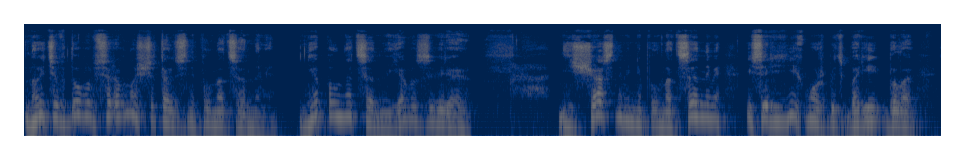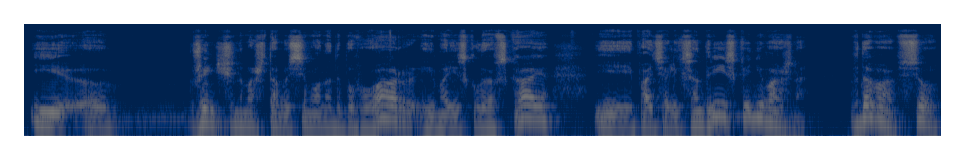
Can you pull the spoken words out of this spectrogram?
но эти вдовы все равно считались неполноценными. Неполноценными, я вас заверяю несчастными, неполноценными, и среди них, может быть, Бори была и э, женщина масштаба Симона де Бавуар, и Мария Складовская, и Патия Александрийская, неважно. Вдова, все.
